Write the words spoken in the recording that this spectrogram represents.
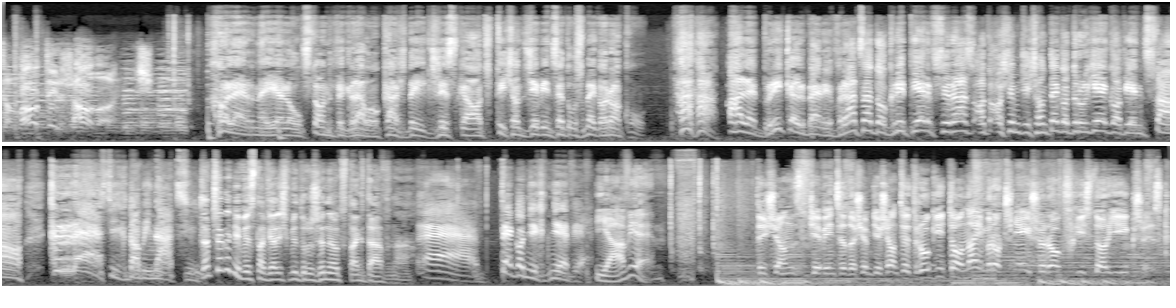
złoty żołądź. Cholerne Yellowstone wygrało każde igrzyska od 1908 roku. Haha, ale Brickleberry wraca do gry pierwszy raz od 82, więc to kres ich dominacji. Dlaczego nie wystawialiśmy drużyny od tak dawna? Eee, tego nikt nie wie. Ja wiem. 1982 to najmroczniejszy rok w historii igrzysk.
